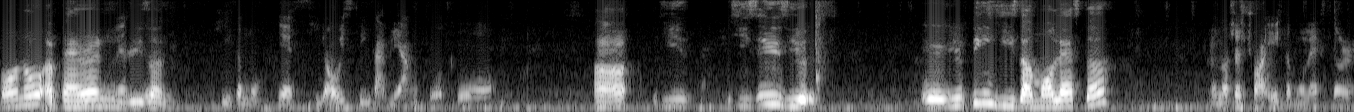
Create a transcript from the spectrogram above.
for no apparent mm, Yes. reason. He's a mo- yes, he always thinks I'm Liang Tuo Tuo. Uh, he he says you uh, you think he's a molester? Aloysius Troy is the molester.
